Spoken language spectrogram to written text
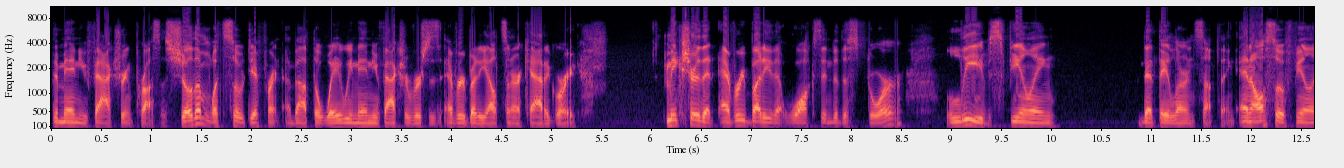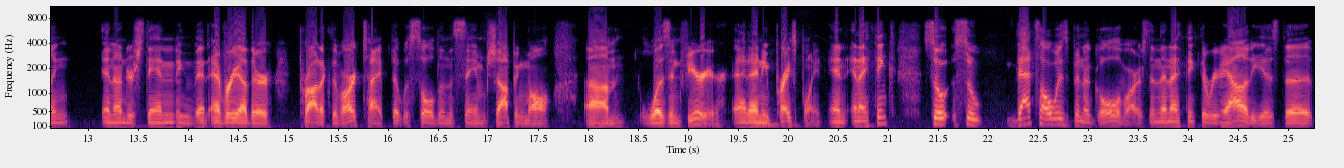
the manufacturing process. Show them what's so different about the way we manufacture versus everybody else in our category. Make sure that everybody that walks into the store leaves feeling that they learned something and also feeling and understanding that every other product of our type that was sold in the same shopping mall um, was inferior at any price point. And and I think so so that's always been a goal of ours. And then I think the reality is the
